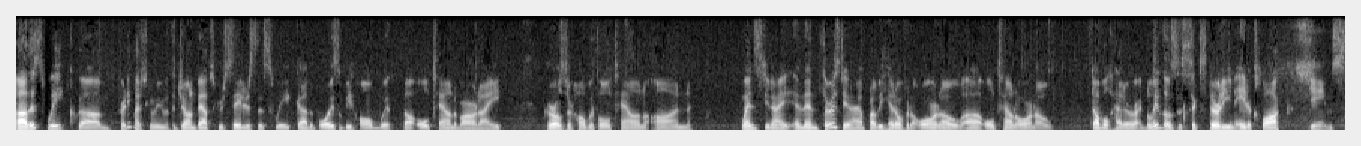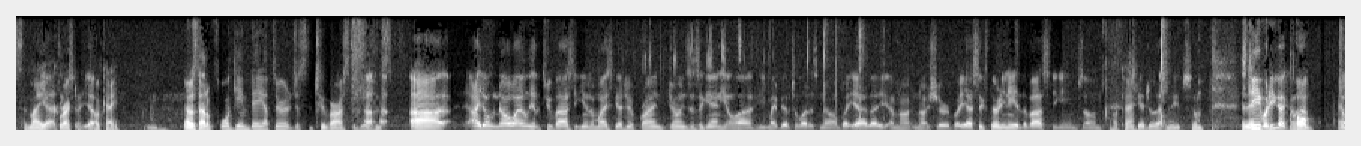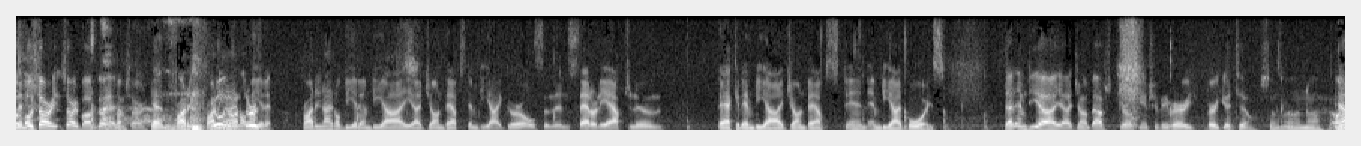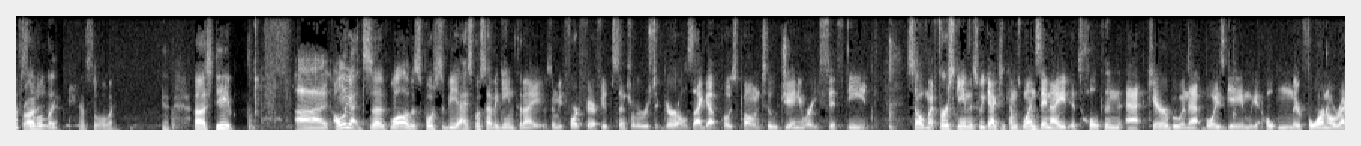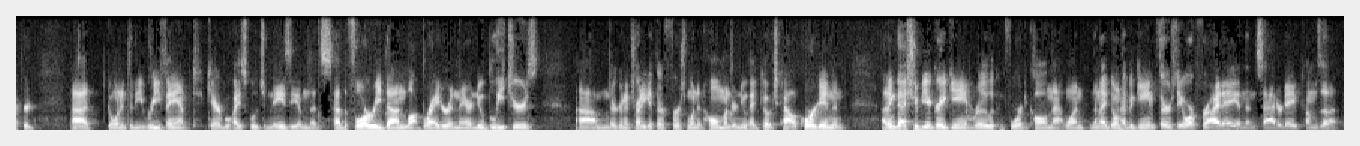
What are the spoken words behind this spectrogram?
Uh, this week, um, pretty much going to be with the John Bapst Crusaders this week. Uh, the boys will be home with Old Town tomorrow night. Girls are home with Old Town on Wednesday night, and then Thursday night I'll probably head over to Orono, Old Town Orono doubleheader. I believe those are six thirty and eight o'clock games. Am I yeah, correct? I so. yep. Okay. Mm-hmm. Now is that a four game day up there, or just the two varsity games? Uh, I don't know. I only have the two varsity games on my schedule. If Brian joins us again, he'll uh, he might be able to let us know. But yeah, they, I'm not not sure. But yeah, six thirty and eight of the varsity games on okay. schedule that night. So, and Steve, then, what do you got coming oh, up? Oh, then, oh, sorry, sorry, Bob. Go ahead. I'm sorry. Yeah, Friday Friday night I'll be at Friday night I'll be at MDI uh, John Bapst MDI girls, and then Saturday afternoon back at MDI John Bapst and MDI boys that MDI uh, John Bapst girls game should be very very good too. So on, uh, on absolutely, Friday. absolutely. Yeah. Uh, Steve. Uh, only got uh, well. It was supposed to be. I was supposed to have a game tonight. It was going to be Fort Fairfield Central Aroostook girls. That got postponed to January fifteenth. So my first game this week actually comes Wednesday night. It's Houlton at Caribou in that boys game. We got Houlton their four and zero record. Uh, going into the revamped Caribou High School gymnasium that's had the floor redone, a lot brighter in there, new bleachers. Um, they're going to try to get their first win at home under new head coach Kyle Corrigan, and I think that should be a great game. Really looking forward to calling that one. And then I don't have a game Thursday or Friday, and then Saturday comes a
